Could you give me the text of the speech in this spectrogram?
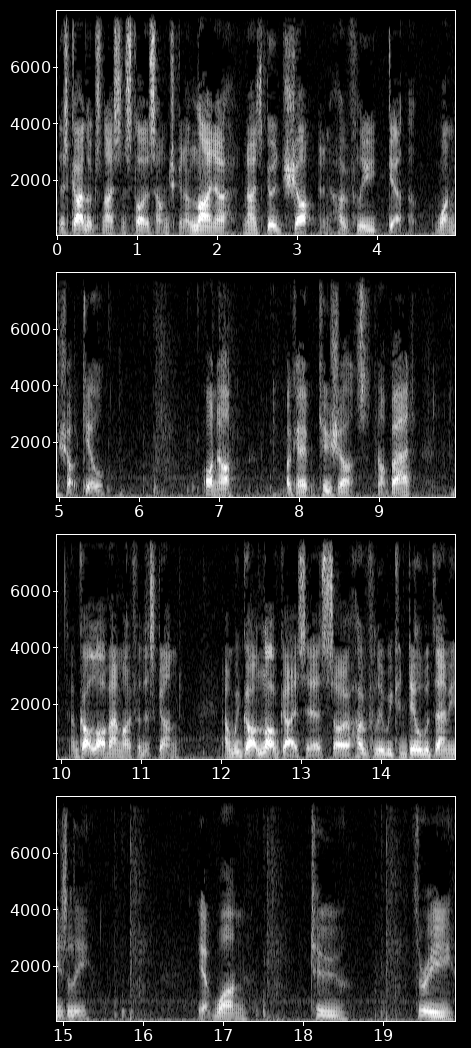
This guy looks nice and slow, so I'm just gonna line a nice good shot and hopefully get one shot kill. Or not. Okay, two shots, not bad. I've got a lot of ammo for this gun. And we've got a lot of guys here, so hopefully we can deal with them easily. Yeah, one, two, three,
